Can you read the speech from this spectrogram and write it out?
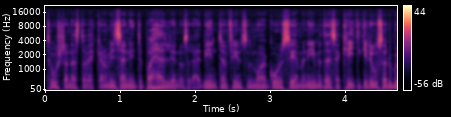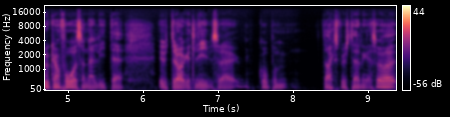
torsdag nästa vecka. De visar den inte på helgen och sådär. Det är inte en film som många går och ser. Men i och med att det är så kritikerrosa då brukar de få sådana lite utdraget liv. Sådär, gå på dagsföreställningar. Så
